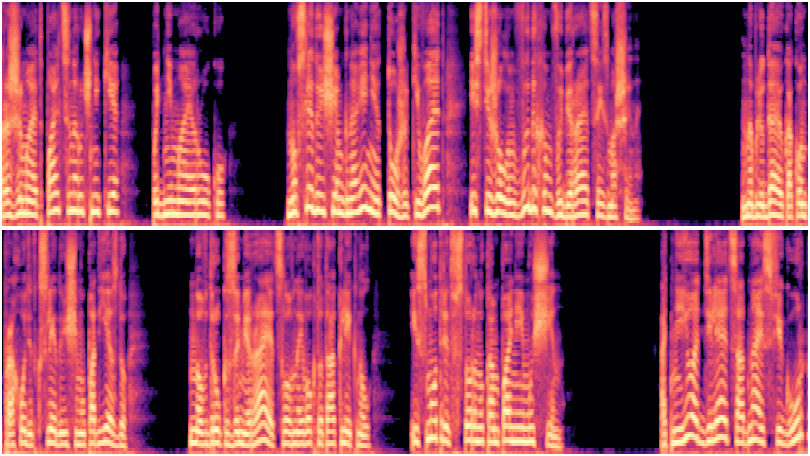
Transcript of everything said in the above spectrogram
Разжимает пальцы на ручнике, поднимая руку — но в следующее мгновение тоже кивает и с тяжелым выдохом выбирается из машины. Наблюдаю, как он проходит к следующему подъезду, но вдруг замирает, словно его кто-то окликнул, и смотрит в сторону компании мужчин. От нее отделяется одна из фигур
